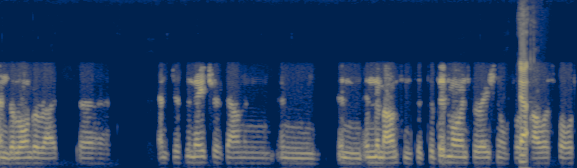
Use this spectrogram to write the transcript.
and the longer rides, uh, and just the nature down in in in in the mountains. It's a bit more inspirational for Yeah. our sport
